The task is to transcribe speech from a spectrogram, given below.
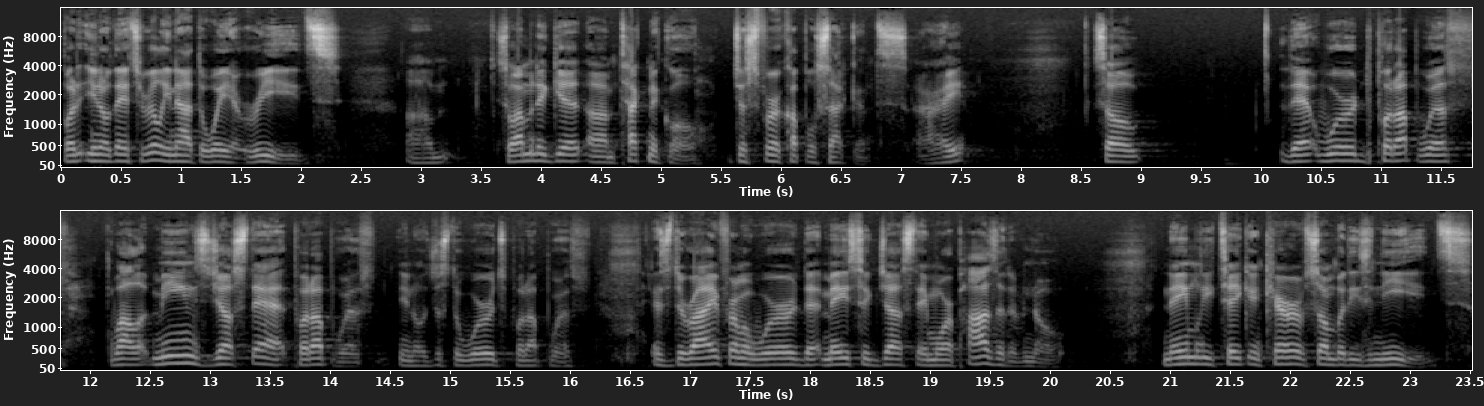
But, you know, that's really not the way it reads. Um, so I'm going to get um, technical just for a couple seconds, all right? So that word put up with, while it means just that, put up with, you know, just the words put up with, is derived from a word that may suggest a more positive note. namely taking care of somebody's needs.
